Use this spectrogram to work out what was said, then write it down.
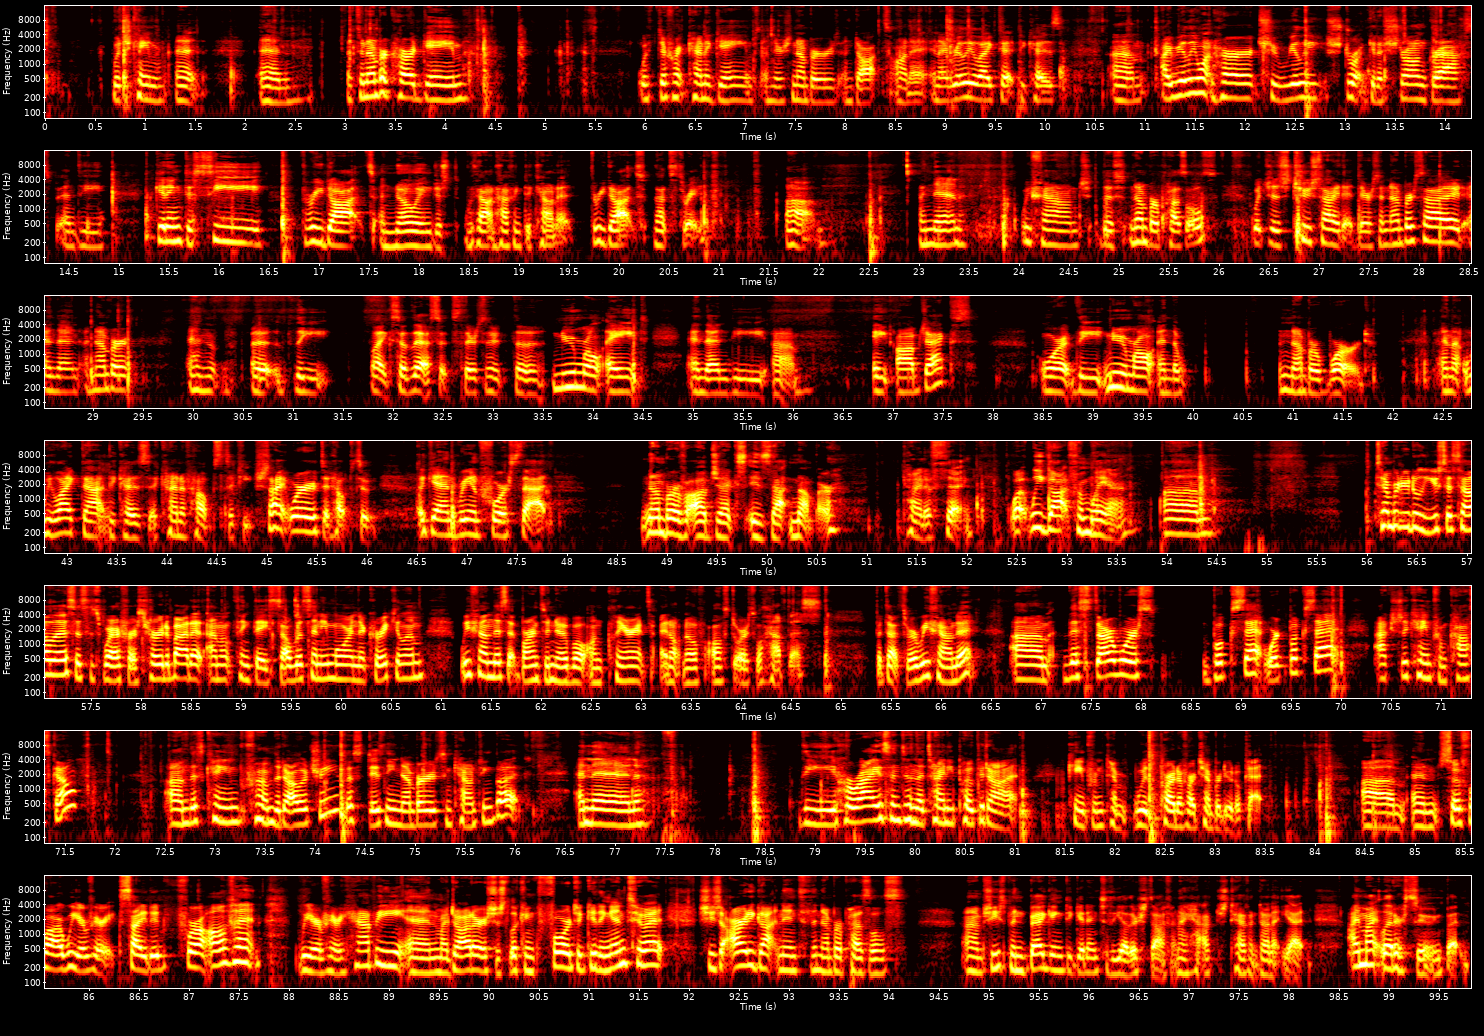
which came and and it's a number card game with different kind of games, and there's numbers and dots on it. And I really liked it because um, I really want her to really get a strong grasp and the getting to see three dots and knowing just without having to count it. Three dots, that's three. Um, and then we found this number puzzles, which is two-sided. There's a number side and then a number and uh, the, like, so this, it's, there's a, the numeral eight and then the um, eight objects or the numeral and the number word. And we like that because it kind of helps to teach sight words. It helps to, again, reinforce that number of objects is that number kind of thing. What we got from where? Um, Timberdoodle used to sell this. This is where I first heard about it. I don't think they sell this anymore in their curriculum. We found this at Barnes & Noble on clearance. I don't know if all stores will have this, but that's where we found it. Um, this Star Wars book set, workbook set, actually came from Costco. Um, this came from the Dollar Tree, this Disney numbers and counting book. And then the Horizons and the Tiny Polka Dot came from, Tim was part of our Timberdoodle kit. Um, and so far, we are very excited for all of it. We are very happy, and my daughter is just looking forward to getting into it. She's already gotten into the number puzzles. Um, she's been begging to get into the other stuff, and I have, just haven't done it yet. I might let her soon, but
